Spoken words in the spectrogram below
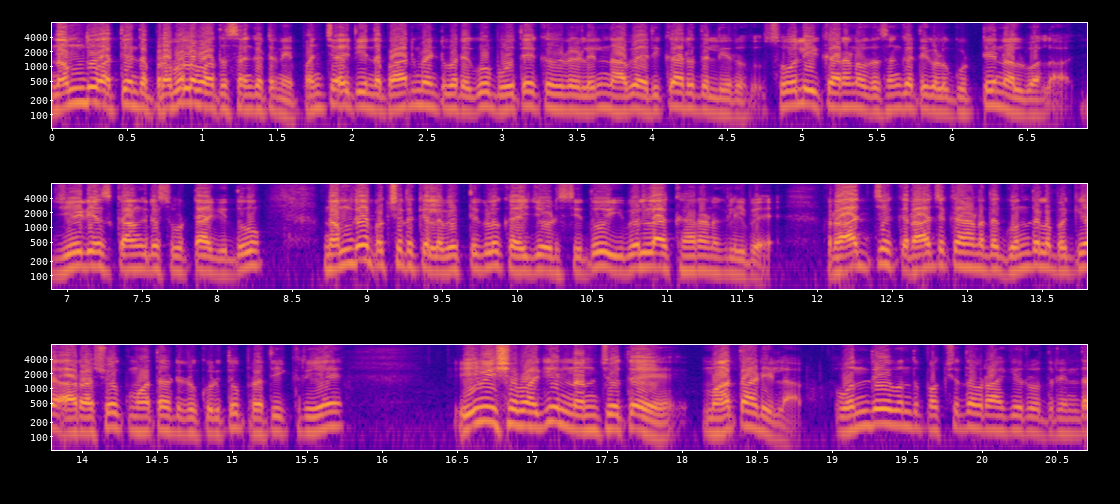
ನಮ್ಮದು ಅತ್ಯಂತ ಪ್ರಬಲವಾದ ಸಂಘಟನೆ. ಪಂಚಾಯಿತಿಯಿಂದ ಪಾರ್ಲಿಮೆಂಟ್ವರೆಗೂ ಬಹುತೇಕ ಕಡೆಗಳಲ್ಲಿ ನಾವೇ ಅಧಿಕಾರದಲ್ಲಿರೋದು ಸೋಲಿ ಕಾರಣವಾದ ಸಂಗತಿಗಳು ಗುಟ್ಟೇನಲ್ವಲ್ಲ. ಜೆಡಿಎಸ್ ಕಾಂಗ್ರೆಸ್ ಒಟ್ಟಾಗಿದ್ದು ನಮ್ಮದೇ ಪಕ್ಷದ ಕೆಲ ವ್ಯಕ್ತಿಗಳು ಕೈ ಜೋಡಿಸಿದ್ದು ಇವೆಲ್ಲ ಕಾರಣಗಳಿವೆ. ರಾಜ್ಯ ರಾಜಕಾರಣದ ಗೊಂದಲ ಬಗ್ಗೆ ಆರ್ ಅಶೋಕ್ ಮಾತಾಡಿರೋ ಕುರಿತು ಪ್ರತಿಕ್ರಿಯೆ ಈ ವಿಷಯವಾಗಿ ನನ್ನ ಜೊತೆ ಮಾತಾಡಿಲ್ಲ. ಒಂದೇ ಒಂದು ಪಕ್ಷದವರಾಗಿರೋದ್ರಿಂದ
